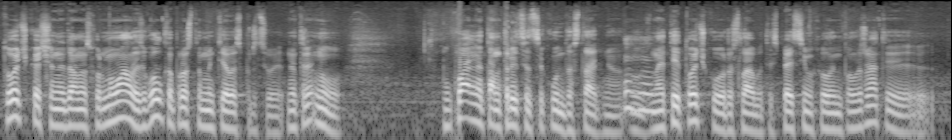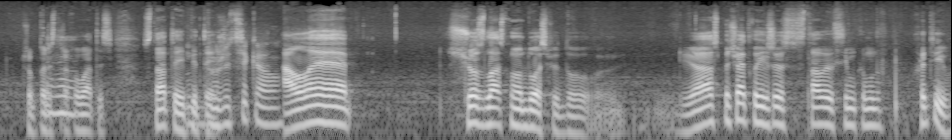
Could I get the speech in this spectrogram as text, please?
точка ще недавно сформувалась, голка просто миттєво спрацює. Не ну, буквально там 30 секунд достатньо. Ну, Знайти точку, розслабитись, 5-7 хвилин полежати, щоб перестрахуватись, встати і піти. Дуже цікаво. Але що з власного досвіду? Я спочатку їх же ставив всім, кому хотів.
